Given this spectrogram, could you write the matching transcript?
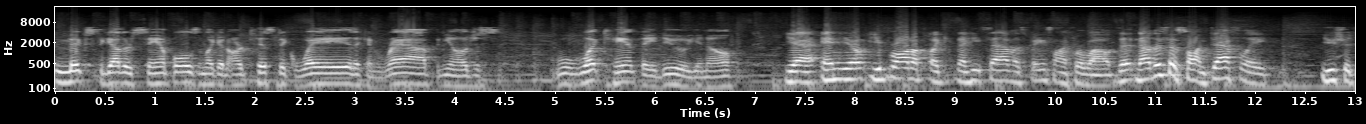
mix together samples in like an artistic way. They can rap. You know, just what can't they do? You know. Yeah, and you know, you brought up like that he sat on his bass line for a while. Now, this is a song definitely you should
